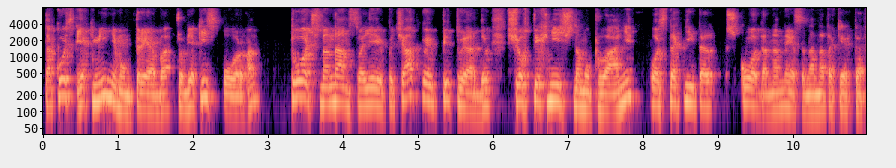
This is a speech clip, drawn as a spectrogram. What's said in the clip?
Так ось, як мінімум, треба, щоб якийсь орган точно нам своєю печаткою підтвердив, що в технічному плані ось такі-то шкода нанесена на таких-то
